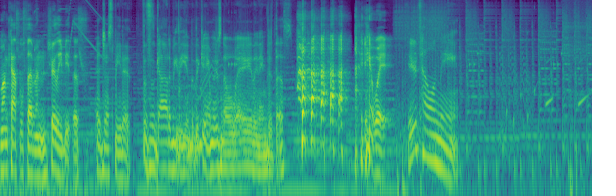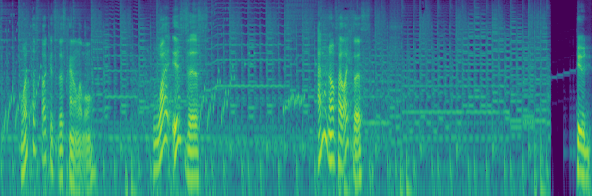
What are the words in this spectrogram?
I'm on Castle 7. Surely you beat this. It just beat it. This has got to be the end of the game. There's no way they named it this. I can't wait. You're telling me. What the fuck is this kind of level? What is this? I don't know if I like this. Dude,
